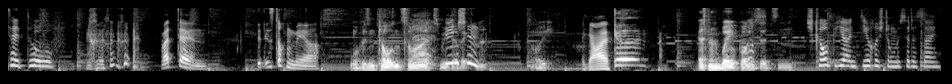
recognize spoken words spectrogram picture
seid doof. Was denn? Das ist doch ein Meer. Boah, wir sind 1200 Meter weg, ne? Von euch. Egal. Erstmal einen Waypoint setzen. Ich glaube, hier in die Richtung müsste das sein.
